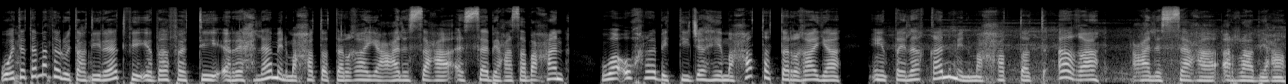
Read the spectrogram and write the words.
وتتمثل التعديلات في إضافة رحلة من محطة الرغاية على الساعة السابعة صباحا وأخرى باتجاه محطة الرغاية انطلاقا من محطة آغا. على الساعة الرابعة.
